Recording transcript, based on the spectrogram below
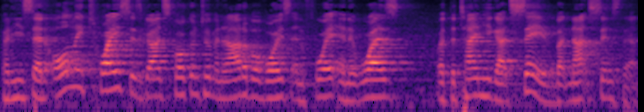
but he said only twice has God spoken to him in an audible voice, and fue, and it was at the time he got saved, but not since then.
